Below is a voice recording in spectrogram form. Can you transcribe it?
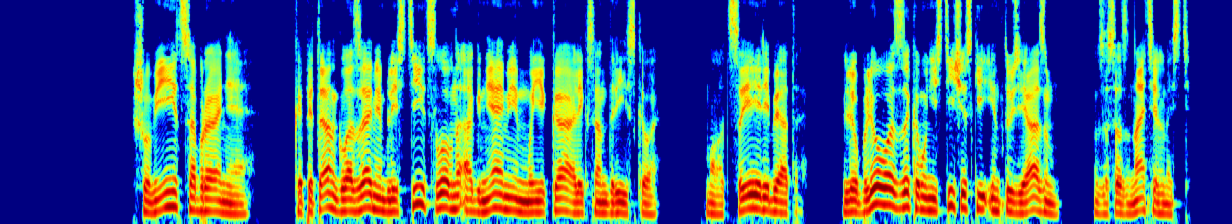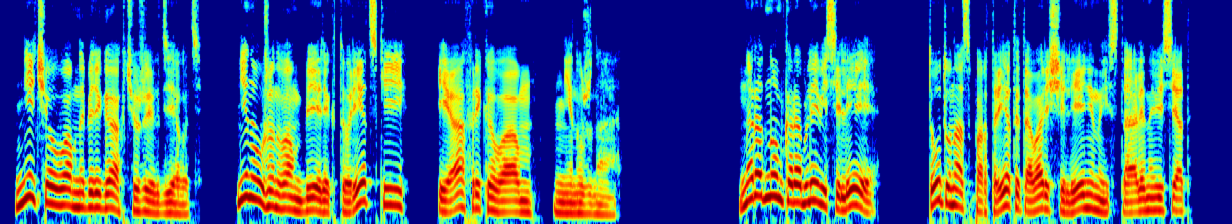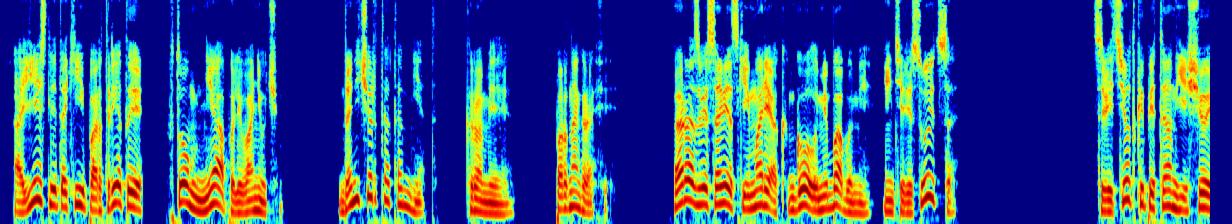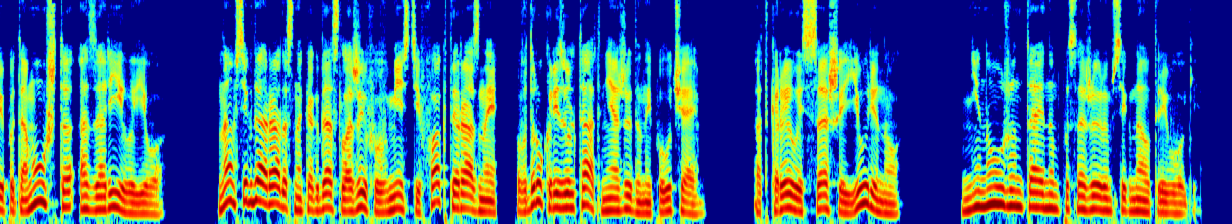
Шумит собрание. Капитан глазами блестит, словно огнями маяка Александрийского. Молодцы, ребята. Люблю вас за коммунистический энтузиазм, за сознательность. Нечего вам на берегах чужих делать. Не нужен вам берег турецкий, и Африка вам не нужна. На родном корабле веселее. Тут у нас портреты товарища Ленина и Сталина висят. А есть ли такие портреты в том Неаполе вонючем. Да ни черта там нет, кроме порнографии. А разве советский моряк голыми бабами интересуется? Цветет капитан еще и потому, что озарило его. Нам всегда радостно, когда, сложив вместе факты разные, вдруг результат неожиданный получаем. Открылось Саше Юрину, не нужен тайным пассажирам сигнал тревоги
